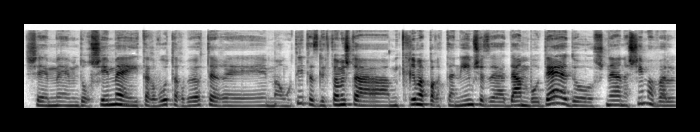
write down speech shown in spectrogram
שהם דורשים התערבות הרבה יותר מהותית, אז לפעמים יש את המקרים הפרטניים שזה אדם בודד או שני אנשים, אבל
